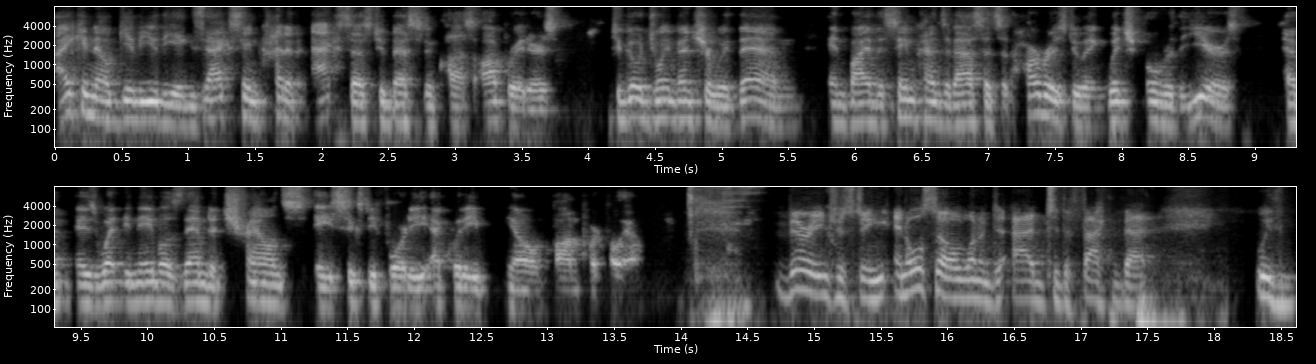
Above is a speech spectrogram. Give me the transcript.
I can now give you the exact same kind of access to best in class operators to go joint venture with them and buy the same kinds of assets that Harvard is doing, which over the years have, is what enables them to trounce a 60-40 equity you know, bond portfolio. Very interesting. And also I wanted to add to the fact that with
